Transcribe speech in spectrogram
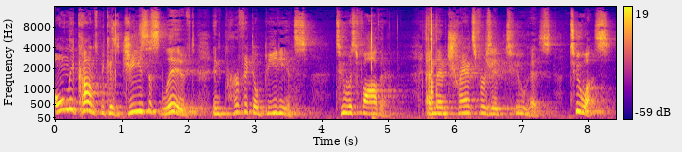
only comes because Jesus lived in perfect obedience to his Father and then transfers it to, his, to us.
